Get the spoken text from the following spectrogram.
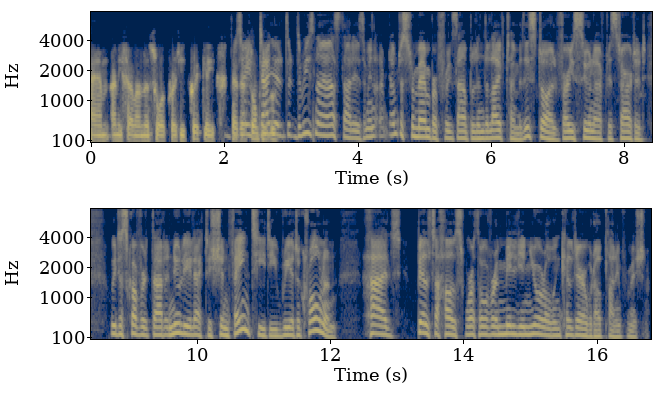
um, and he fell on his sword pretty quickly. Sorry, Daniel, people... the reason I asked that is, I mean, I'm just remember, for example, in the lifetime of this Dáil, very soon after it started, we discovered that a newly elected Sinn Féin TD, Réada Cronin, had built a house worth over a million euro in Kildare without planning permission.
